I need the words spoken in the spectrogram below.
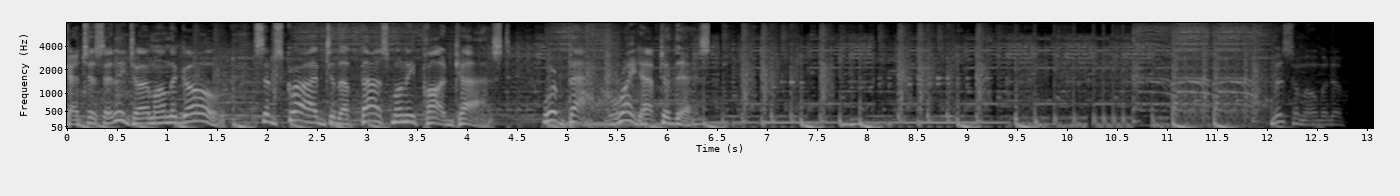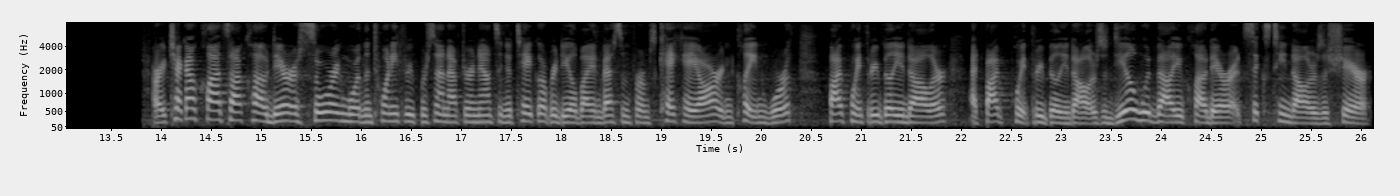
Catch us anytime on the go. Subscribe to the Fast Money Podcast. We're back right after this. Miss a moment all right, check out Cloudstock Cloudera soaring more than 23% after announcing a takeover deal by investment firms KKR and Clayton Worth, $5.3 billion at $5.3 billion. A deal would value Cloudera at $16 a share.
